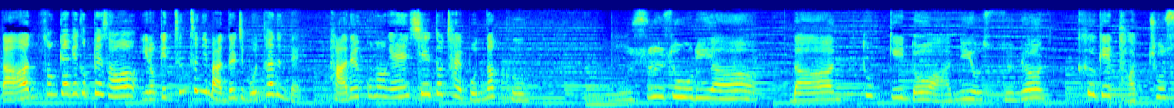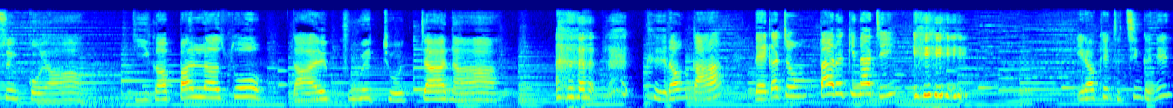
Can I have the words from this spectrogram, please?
난 성격이 급해서 이렇게 튼튼히 만들지 못하는데 바늘 구멍에 실도 잘 못 넣고 무슨 소리야? 난 토끼 너 아니었으면 크게 다쳤을 거야. 네가 빨라서 날 구해줬잖아. 그런가? 내가 좀 빠르긴 하지. 이렇게 두 친구는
